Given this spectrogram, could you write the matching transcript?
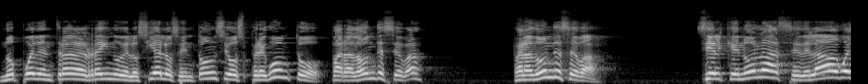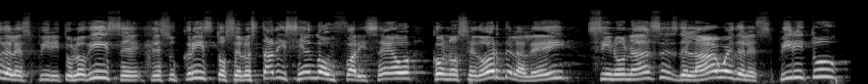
no puede entrar al reino de los cielos. Entonces os pregunto, ¿para dónde se va? ¿Para dónde se va? Si el que no nace del agua y del espíritu lo dice Jesucristo, se lo está diciendo a un fariseo conocedor de la ley, si no naces del agua y del espíritu,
